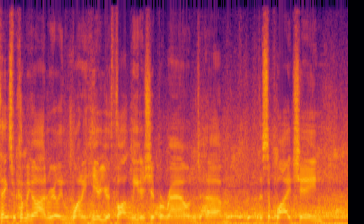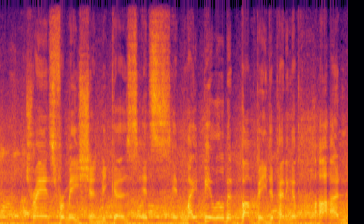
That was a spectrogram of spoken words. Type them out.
Thanks for coming on. Really want to hear your thought leadership around um, the supply chain transformation because it's it might be a little bit bumpy depending upon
